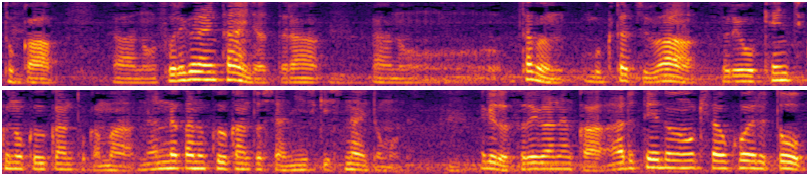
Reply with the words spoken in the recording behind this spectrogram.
とか、あのそれぐらいの単位だったら、あの多分僕たちはそれを建築の空間とか、まあ、何らかの空間としては認識しないと思うんです。だけどそれがなんかある程度の大きさを超えると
